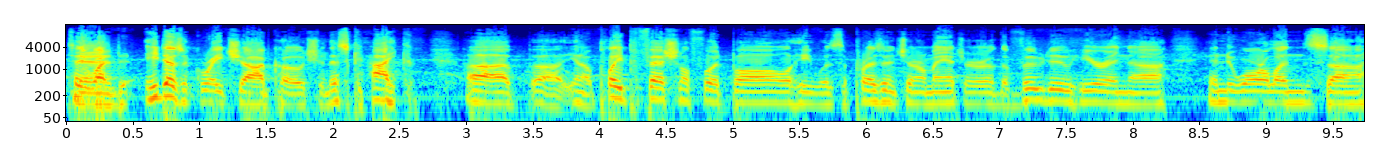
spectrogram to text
Tell you and what, he does a great job, coach. And this guy, uh, uh, you know, played professional football. He was the president general manager of the Voodoo here in uh, in New Orleans. Uh,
